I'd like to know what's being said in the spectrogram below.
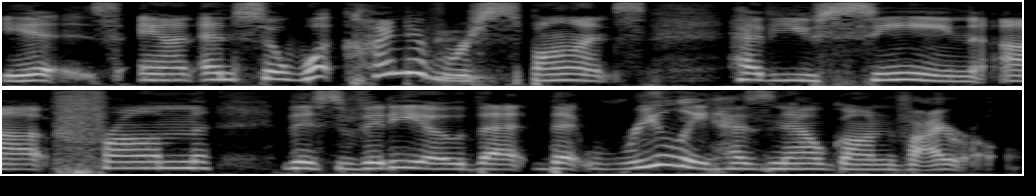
is. And and so what kind of response have you seen uh, from this video that that really has now gone viral?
